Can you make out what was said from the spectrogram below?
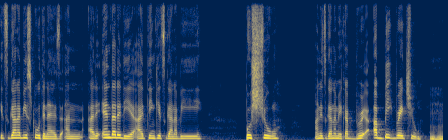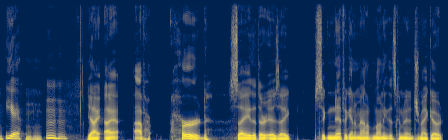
it's gonna be scrutinized and at the end of the day i think it's gonna be pushed through and it's gonna make a a big breakthrough. Mm-hmm. Yeah. Mm-hmm. Mm-hmm. Yeah, I, I I've he- heard say that there is a significant amount of money that's coming into Jamaica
